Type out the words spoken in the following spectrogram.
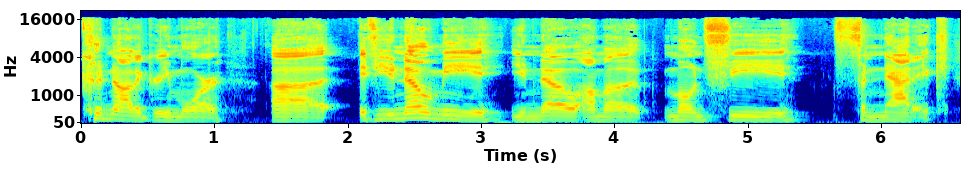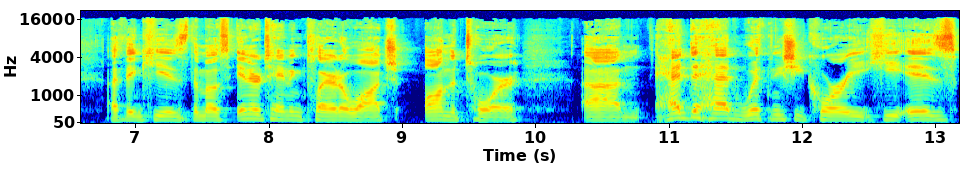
could not agree more. Uh, if you know me, you know I'm a Monfi fanatic. I think he is the most entertaining player to watch on the tour. Head to head with Nishikori, he is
